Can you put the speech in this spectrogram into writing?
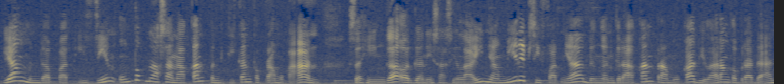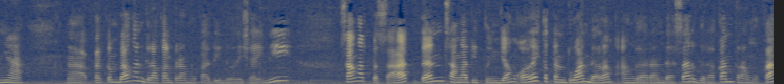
yang mendapat izin untuk melaksanakan pendidikan kepramukaan, sehingga organisasi lain yang mirip sifatnya dengan gerakan pramuka dilarang keberadaannya. Nah, perkembangan gerakan pramuka di Indonesia ini sangat pesat dan sangat ditunjang oleh ketentuan dalam anggaran dasar gerakan pramuka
